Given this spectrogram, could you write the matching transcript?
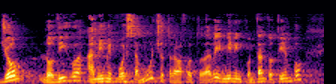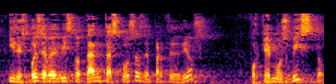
Yo lo digo, a mí me cuesta mucho trabajo todavía, y miren con tanto tiempo, y después de haber visto tantas cosas de parte de Dios, porque hemos visto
